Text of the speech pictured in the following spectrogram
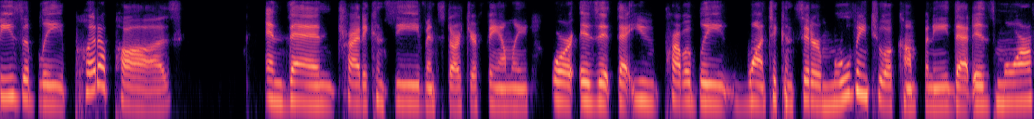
feasibly put a pause and then try to conceive and start your family? Or is it that you probably want to consider moving to a company that is more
